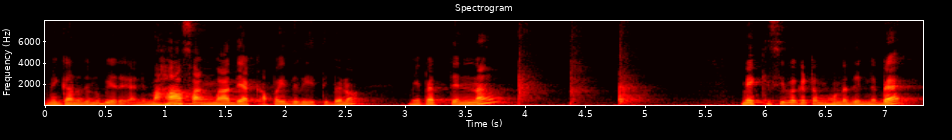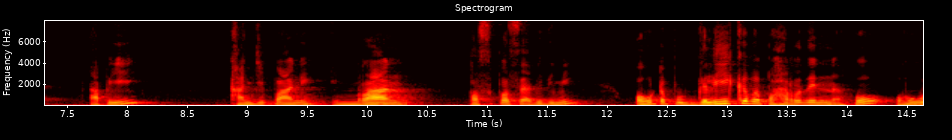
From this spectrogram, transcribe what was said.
මේ ගනුදෙනු බේරගන්නේ? මහා සංවාදයක් අප ඉදිරියේ තිබෙනවා. මේ පැත්තෙන් නම් මේ කිසිවකට මුහුණ දෙන්න බෑ. අපි කංජිපානි ඉම්රාන් පසුපස ඇවිදිමින් ඔහුට පුද්ගලීකව පහර දෙන්න හෝ ඔහුව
